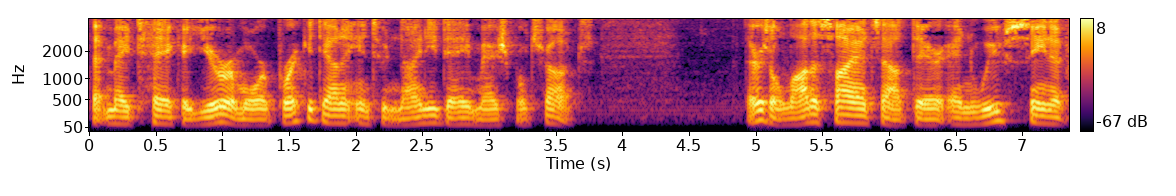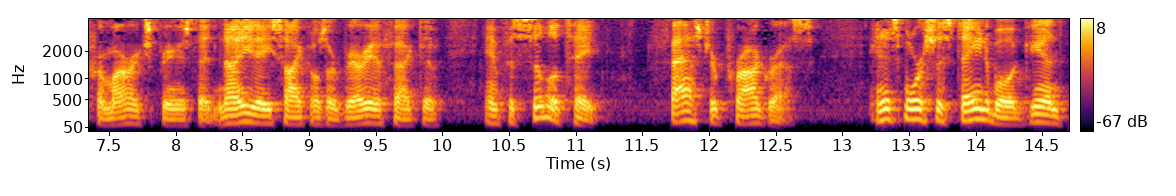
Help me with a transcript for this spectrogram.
that may take a year or more, break it down into 90 day measurable chunks. There's a lot of science out there, and we've seen it from our experience that 90 day cycles are very effective and facilitate faster progress. And it's more sustainable. Again,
